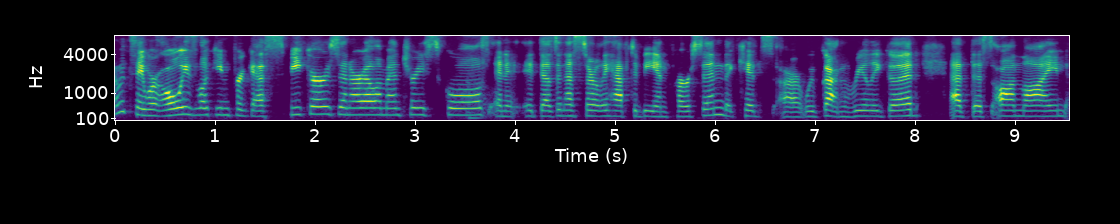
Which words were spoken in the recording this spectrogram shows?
I would say we're always looking for guest speakers in our elementary schools and it, it doesn't necessarily have to be in person. The kids are, we've gotten really good at this online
